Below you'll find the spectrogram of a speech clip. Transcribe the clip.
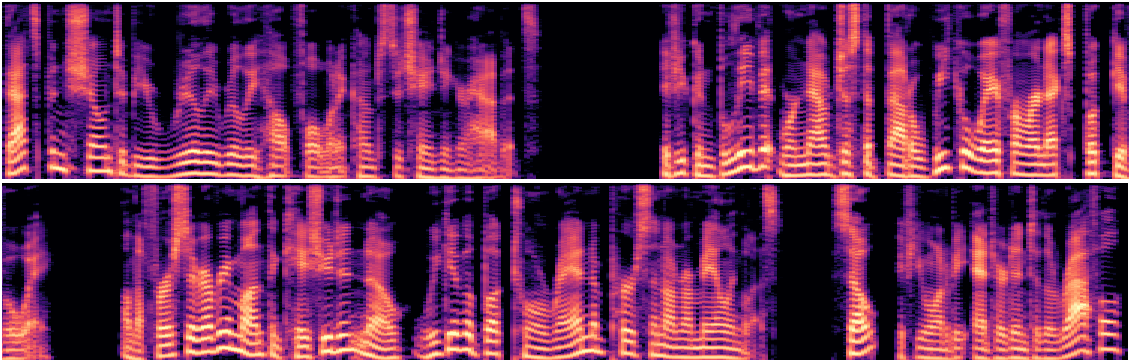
That's been shown to be really, really helpful when it comes to changing your habits. If you can believe it, we're now just about a week away from our next book giveaway. On the first of every month, in case you didn't know, we give a book to a random person on our mailing list. So, if you want to be entered into the raffle,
